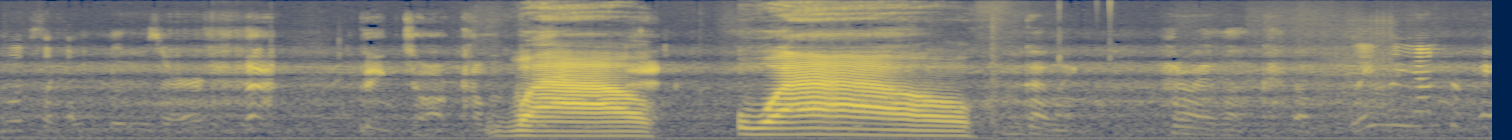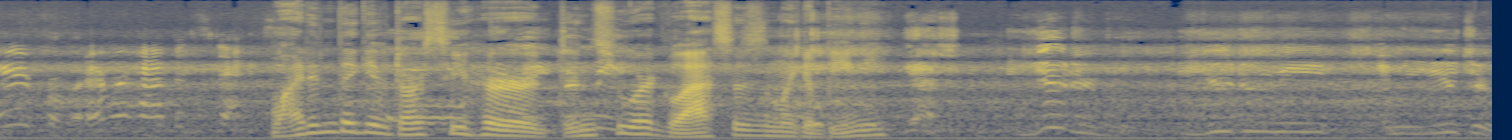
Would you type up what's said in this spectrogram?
He looks like a loser. Big talk coming. Wow. Wow. I'm going. How do I look? Completely unprepared for whatever happens next. Why didn't they give Darcy her didn't she wear glasses and like a beanie? Yes, you do me, you do me, and you do.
